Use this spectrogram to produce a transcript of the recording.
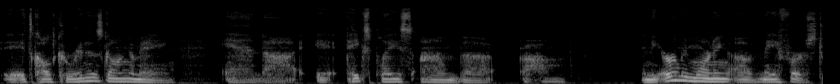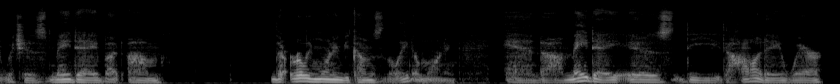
it's called Corinna's Going a Maying, and uh, it takes place on the um, in the early morning of May 1st, which is May Day, but um, the early morning becomes the later morning. And uh, May Day is the the holiday where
